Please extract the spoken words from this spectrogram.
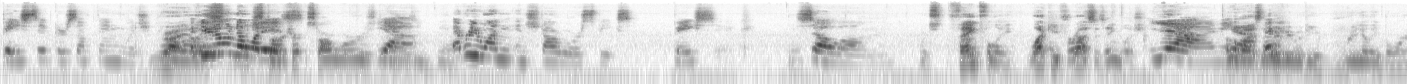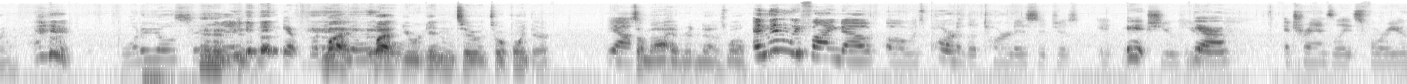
basic or something, which Right. If you don't know what Star, is- Tre- Star Wars. does, Yeah. and- yeah. everyone in Star Wars speaks basic. So, um, Which, thankfully, lucky for us, is English. yeah, I mean, Otherwise, the movie would be really boring. what are y'all saying? yeah. What is But going but on? you were getting to to a point there. yeah, Something I had written down as well. and then we find out, oh, it's part of the TARDIS. It just it makes you hear. Yeah, it translates for you.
